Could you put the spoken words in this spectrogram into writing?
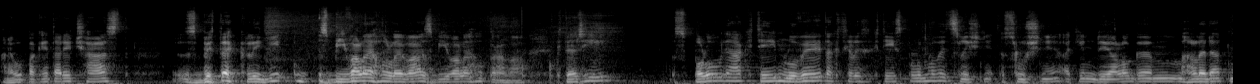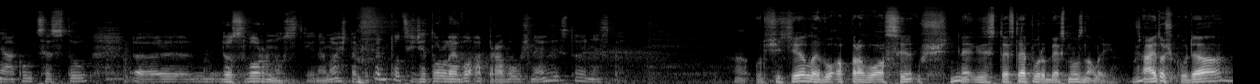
anebo pak je tady část zbytek lidí z bývalého leva, z bývalého prava, kteří spolu nějak chtějí mluvit a chtěli, chtějí spolu mluvit slušně, slušně a tím dialogem hledat nějakou cestu e, do svornosti. Nemáš taky ten pocit, že to levo a pravo už neexistuje dneska? Určitě levo a pravo asi už neexistuje v té podobě, jak jsme ho znali. Možná je to škoda,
